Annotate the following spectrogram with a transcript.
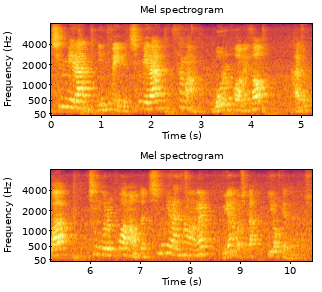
친밀한, 인티메이트, 친밀한 상황. 뭐를 포함해서 가족과 친구를 포함한 어떤 친밀한 상황을 위한 것이다. 이렇게 되는 것이죠.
